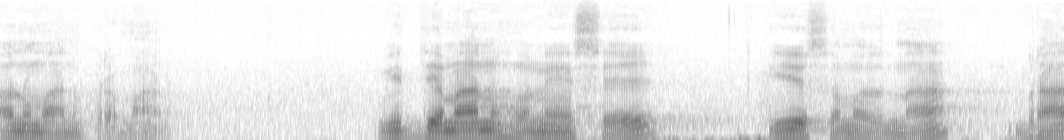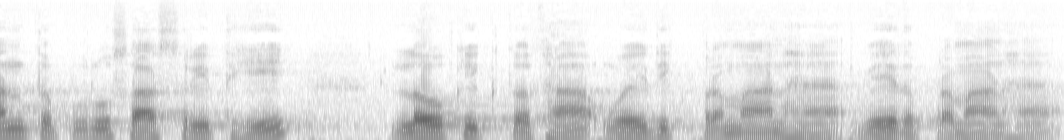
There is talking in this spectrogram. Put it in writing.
अनुमान प्रमाण। विद्यमान होने से ये समझना भ्रांत पुरुष आश्रित ही लौकिक तथा वैदिक प्रमाण है, वेद प्रमाण है।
